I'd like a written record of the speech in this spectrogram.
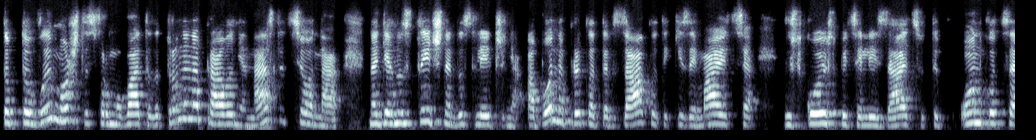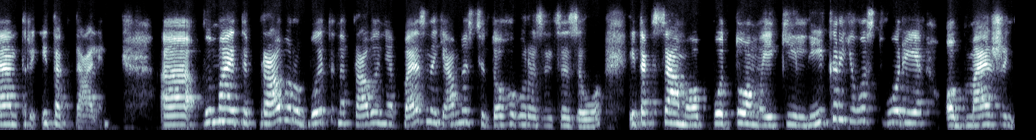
Тобто, ви можете сформувати електронне направлення на стаціонар, на діагностичне дослідження, або, наприклад, в заклад, які займаються вузькою спеціалізацією, типу онкоцентри і так далі. Ви маєте право робити направлення без наявності договору з НЦЗО, і так само по тому, який лікар його створює, обмежень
